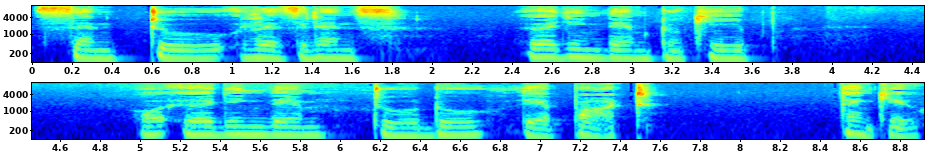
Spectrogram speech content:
sent to residents urging them to keep or urging them to do their part. Thank you.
